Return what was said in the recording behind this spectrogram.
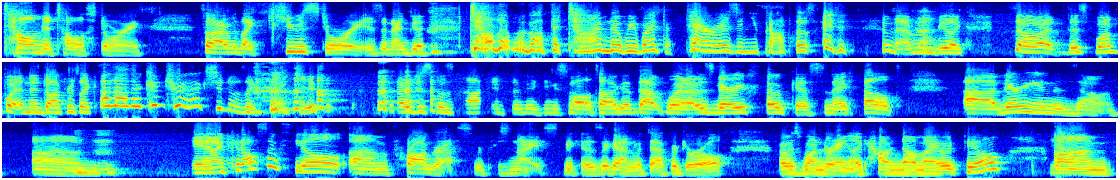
tell him to tell a story. So I would like cue stories and I'd be like, tell them about the time that we went to Paris and you got those. And Evan would be like, so at this one point, and the doctor's like, another contraction. I was like, thank you. I just was not into making small talk at that point. I was very focused and I felt uh, very in the zone. Um, mm-hmm. And I could also feel um, progress, which was nice because again, with the epidural, I was wondering like how numb I would feel. Yeah. Um,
